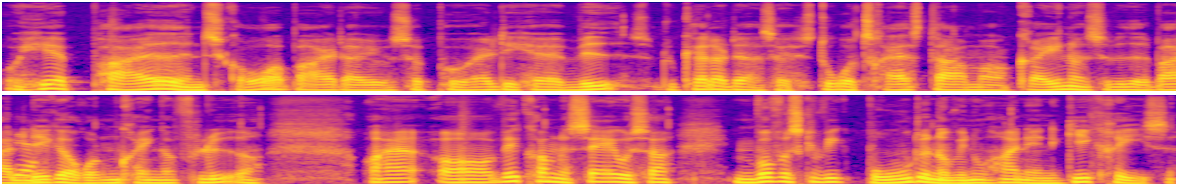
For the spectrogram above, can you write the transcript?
Og her pegede en skovarbejder jo så på alt det her ved, som du kalder det, altså store træstammer og grene osv., der bare ja. ligger rundt omkring og flyder. Og, og vedkommende sagde jo så, men hvorfor skal vi ikke bruge det, når vi nu har en energikrise?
